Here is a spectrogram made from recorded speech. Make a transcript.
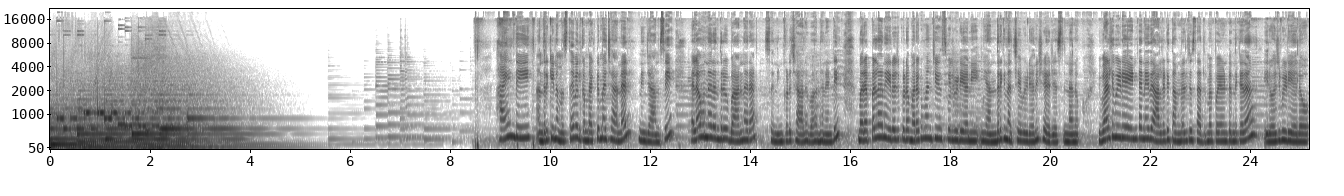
Thank you. అందరికీ నమస్తే. Welcome back to my channel. నేను ఝాన్సీ. ఎలా ఉన్నారు అందరూ? బాగున్నారా? సో నేను కూడా చాలా బాగున్నానండి. మరి ఎప్పటిలానే ఈరోజు కూడా మరొక మంచి యూస్ఫుల్ వీడియోని మీ అందరికీ నచ్చే వీడియోని షేర్ చేస్తున్నాను. ఇవాళ వీడియో ఏంటనేది ఆల్రెడీ తమిళ చూస్తే అర్థమైపోయి ఉంటుంది కదా? ఈరోజు వీడియోలో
